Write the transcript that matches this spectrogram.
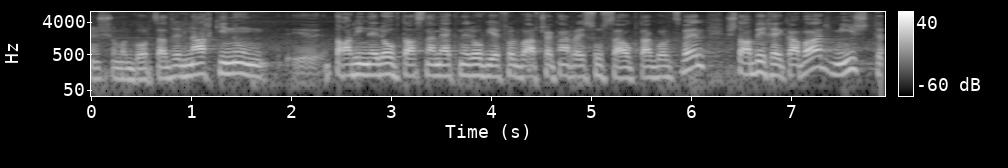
ճնշումը գործադրել։ Նախկինում տարիներով, տասնամյակներով, երբ որ վարչական ռեսուրս է օգտագործվել, շտաբի ղեկավար միշտ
